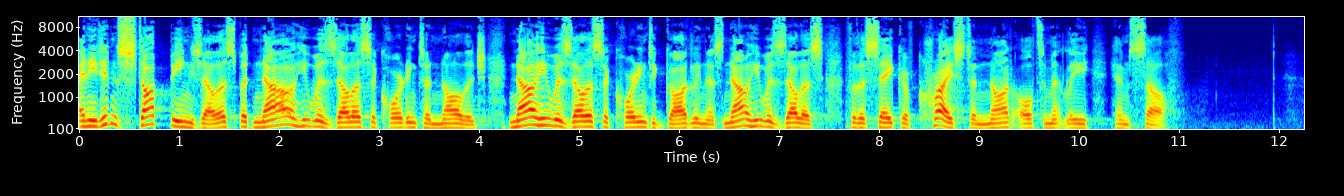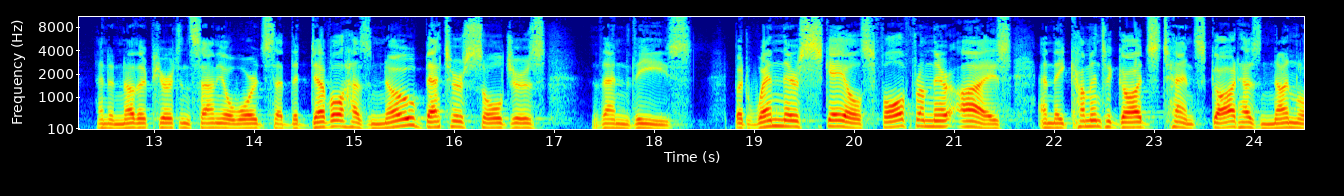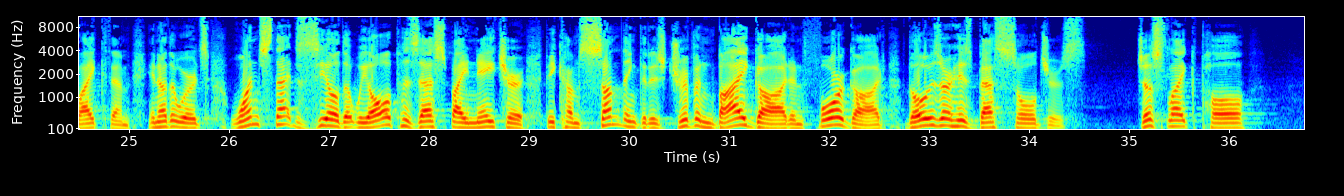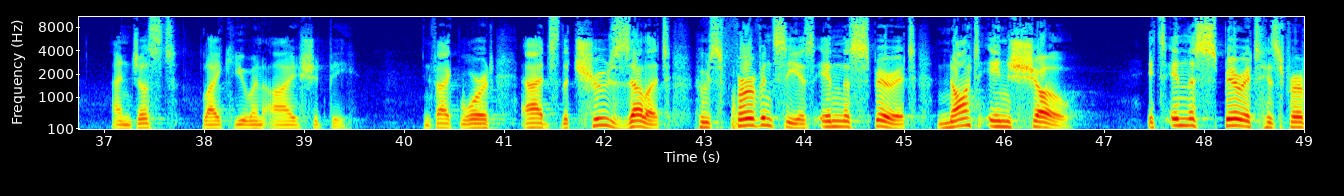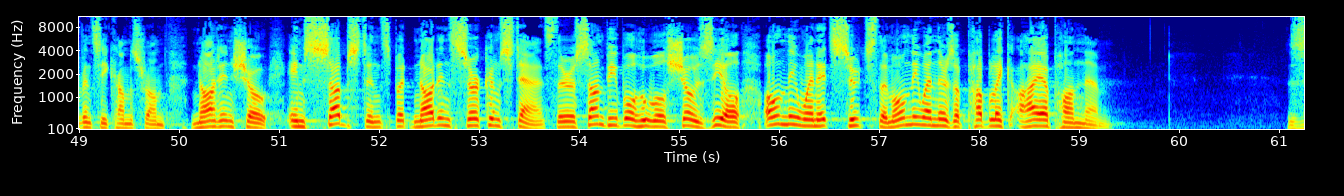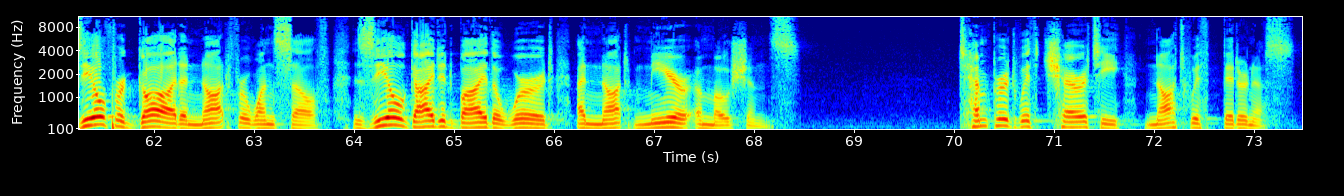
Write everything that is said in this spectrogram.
and he didn't stop being zealous, but now he was zealous according to knowledge. Now he was zealous according to godliness. Now he was zealous for the sake of Christ and not ultimately himself. And another Puritan, Samuel Ward, said, The devil has no better soldiers than these. But when their scales fall from their eyes and they come into God's tents, God has none like them. In other words, once that zeal that we all possess by nature becomes something that is driven by God and for God, those are his best soldiers. Just like Paul and just like you and I should be. In fact, Ward adds the true zealot whose fervency is in the spirit, not in show it's in the spirit his fervency comes from, not in show. In substance, but not in circumstance. There are some people who will show zeal only when it suits them, only when there's a public eye upon them. Zeal for God and not for oneself. Zeal guided by the word and not mere emotions. Tempered with charity, not with bitterness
